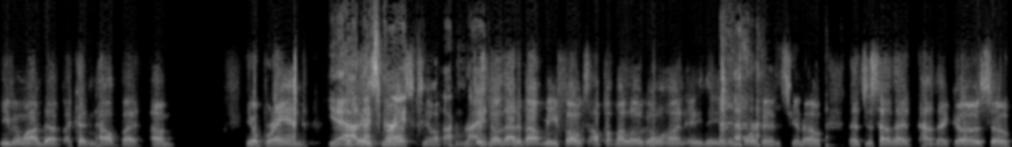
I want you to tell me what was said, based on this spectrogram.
Even wound up I couldn't help but um, you know brand yeah, that's great. you know, All right. Just know that about me, folks. I'll put my logo on anything of importance. you know, that's just how that how that goes. So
